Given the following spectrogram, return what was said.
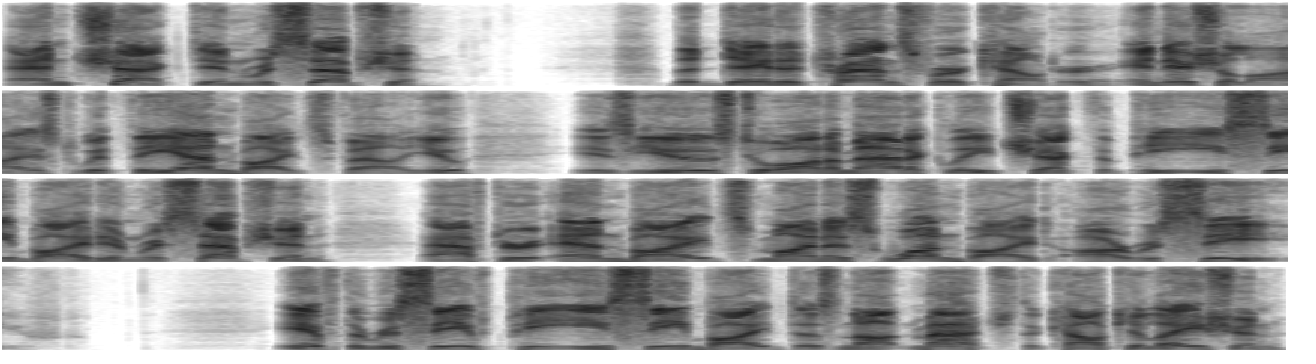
and checked in reception. The data transfer counter, initialized with the N bytes value, is used to automatically check the PEC byte in reception after N bytes minus 1 byte are received. If the received PEC byte does not match the calculation,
